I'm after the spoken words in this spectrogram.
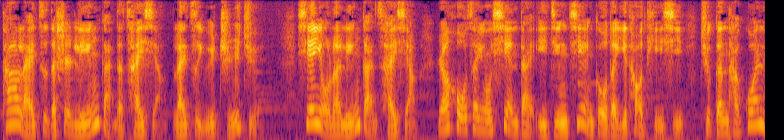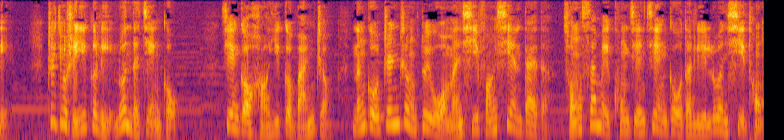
它来自的是灵感的猜想，来自于直觉。先有了灵感猜想，然后再用现代已经建构的一套体系去跟它关联，这就是一个理论的建构。建构好一个完整，能够真正对我们西方现代的从三维空间建构的理论系统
